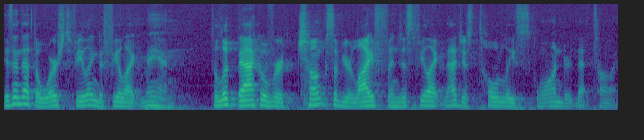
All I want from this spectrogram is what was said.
Isn't that the worst feeling to feel like, man, to look back over chunks of your life and just feel like that just totally squandered that time?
